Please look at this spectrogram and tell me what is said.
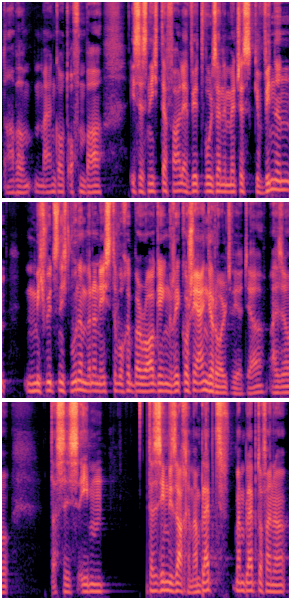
Aber mein Gott, offenbar ist es nicht der Fall. Er wird wohl seine Matches gewinnen. Mich würde es nicht wundern, wenn er nächste Woche bei Raw gegen Ricochet eingerollt wird. Ja, also das ist eben, das ist eben die Sache. Man bleibt, man bleibt auf einer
